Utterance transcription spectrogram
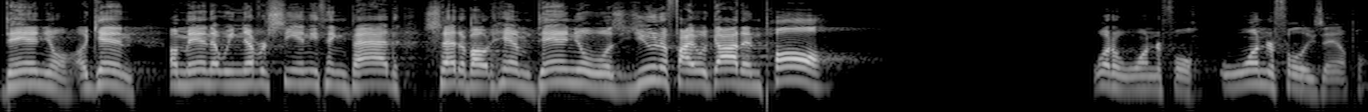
Daniel, again, a man that we never see anything bad said about him. Daniel was unified with God, and Paul, what a wonderful, wonderful example.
